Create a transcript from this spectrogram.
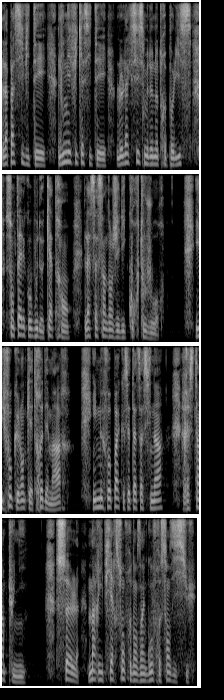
la passivité, l'inefficacité, le laxisme de notre police sont tels qu'au bout de quatre ans, l'assassin d'Angélique court toujours. Il faut que l'enquête redémarre. Il ne faut pas que cet assassinat reste impuni. Seule Marie-Pierre souffre dans un gouffre sans issue.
